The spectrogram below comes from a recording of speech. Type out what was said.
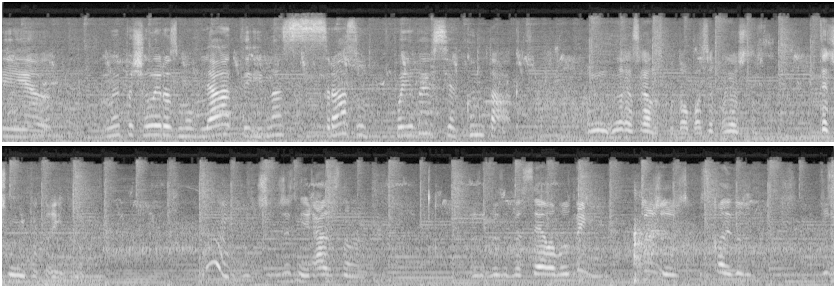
і ми почали розмовляти, і в нас зразу з'явився контакт. Мені зразу сподобалося, просто те, що мені потрібно. Ну, Життєрадісно, весело, вони дуже сходить дуже, дуже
